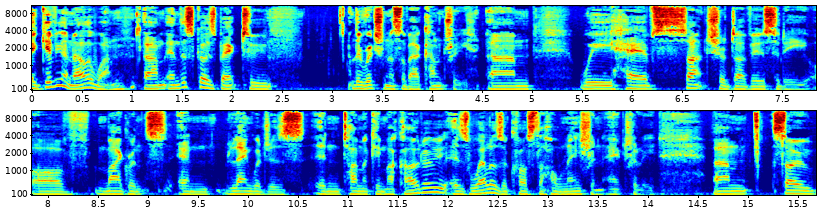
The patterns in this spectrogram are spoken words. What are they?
I give you another one, um, and this goes back to the richness of our country. Um, we have such a diversity of migrants and languages in Tamaki Makaurau as well as across the whole nation, actually. Um, so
